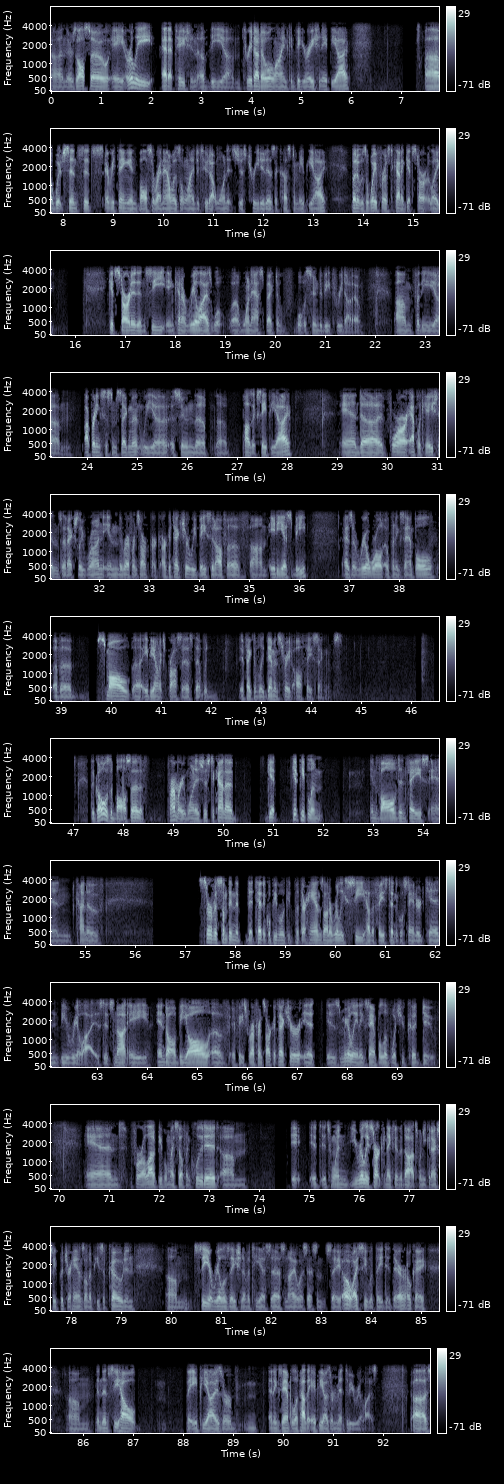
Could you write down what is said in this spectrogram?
Uh, and there's also a early adaptation of the um, 3.0 aligned configuration API uh, which since it's everything in Balsa right now is aligned to 2.1, it's just treated as a custom API. But it was a way for us to kind of get start like get started and see and kind of realize what uh, one aspect of what was soon to be 3.0. Um, for the um, operating system segment, we uh, assume the uh, POSIX API. And uh, for our applications that actually run in the reference arch architecture, we base it off of um, ADSB as a real-world open example of a small uh, avionics process that would effectively demonstrate all face segments. The goals of BALSA, the primary one, is just to kind of get get people in, involved in face and kind of serve as something that, that technical people could put their hands on and really see how the FACE technical standard can be realized. It's not a end-all be-all of a FACE reference architecture. It is merely an example of what you could do. And for a lot of people, myself included, um, it, it, it's when you really start connecting the dots, when you can actually put your hands on a piece of code and um, see a realization of a TSS and IOSS and say, oh, I see what they did there, okay. Um, and then see how the APIs are an example of how the APIs are meant to be realized. Uh,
